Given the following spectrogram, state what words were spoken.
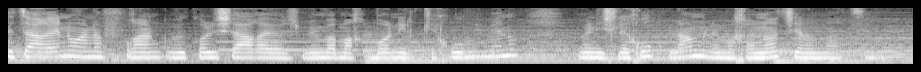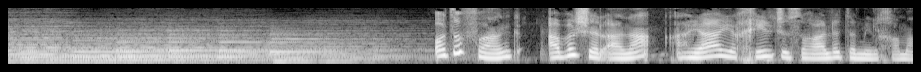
לצערנו אנה פרנק וכל שאר היושבים במחבוא נלקחו ממנו ונשלחו כולם למחנות של הנאצים. אוטו פרנק, אבא של אנה, היה היחיד ששרד את המלחמה.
